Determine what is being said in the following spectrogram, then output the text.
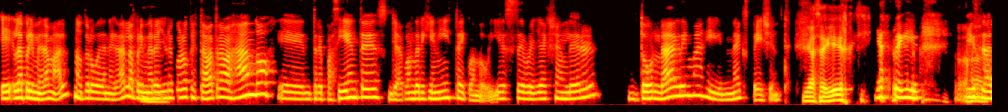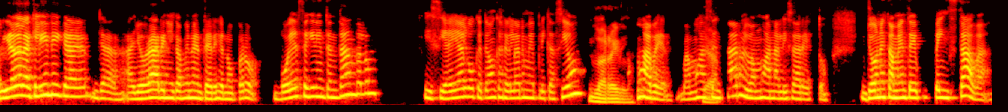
Eh, la primera mal, no te lo voy a negar. La primera yo recuerdo que estaba trabajando eh, entre pacientes, ya cuando era higienista y cuando vi ese rejection letter, dos lágrimas y next patient. Y a seguir. y a seguir. Y salía de la clínica ya a llorar en el camino entero. Y dije, no, pero voy a seguir intentándolo y si hay algo que tengo que arreglar en mi aplicación, lo arreglo. Vamos a ver, vamos a sentarnos y vamos a analizar esto. Yo honestamente pensaba,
